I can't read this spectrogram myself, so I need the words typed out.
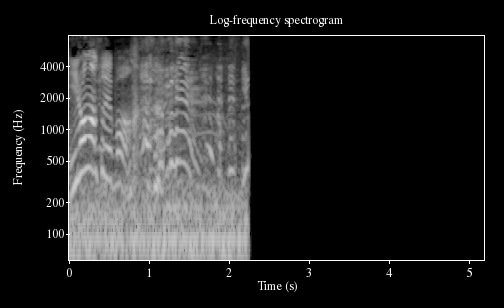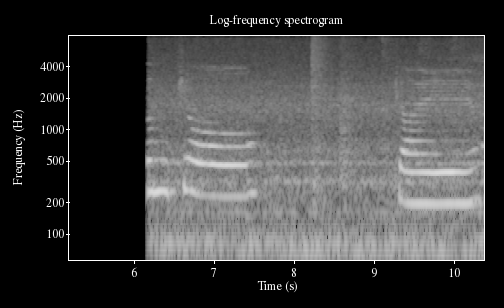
일어나서 해봐 표, 별.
